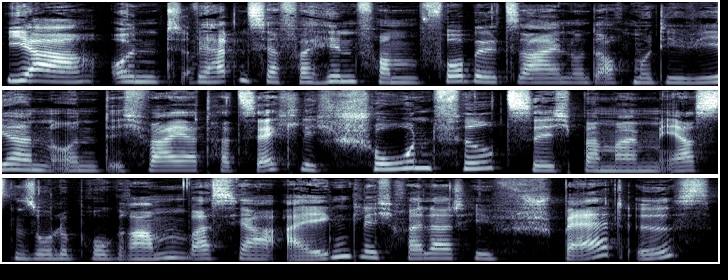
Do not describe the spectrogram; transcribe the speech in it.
Ja, und wir hatten es ja vorhin vom Vorbild sein und auch motivieren. Und ich war ja tatsächlich schon 40 bei meinem ersten Soloprogramm, was ja eigentlich relativ spät ist.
